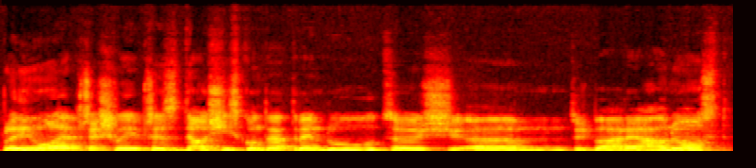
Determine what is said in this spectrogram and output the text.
plynule přešli přes další z kontratrendů, což, um, což byla reálnost,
